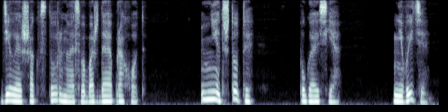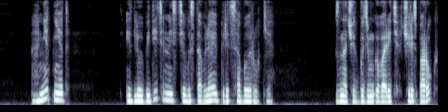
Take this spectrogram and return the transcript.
делая шаг в сторону и освобождая проход. «Нет, что ты?» — пугаюсь я. «Мне выйти?» «Нет-нет». И для убедительности выставляю перед собой руки. «Значит, будем говорить через порог?»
